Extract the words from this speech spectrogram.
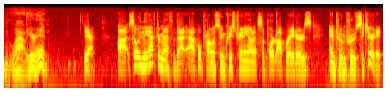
wow, you're in. Yeah. Uh, so in the aftermath of that, Apple promised to increase training on its support operators and to improve security.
